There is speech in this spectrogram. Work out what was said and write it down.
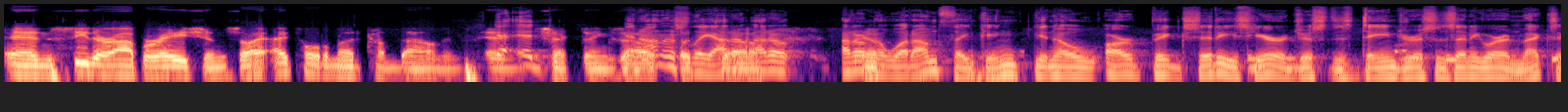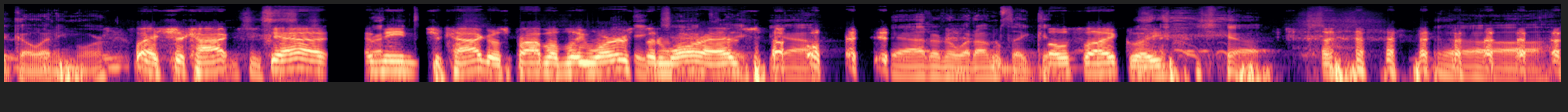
and see their operations. So I, I told him I'd come down and, and, Yeah, and- check things And out. honestly, But, I don't, uh, I don't, I don't yeah. know what I'm thinking. You know, our big cities here are just as dangerous as anywhere in Mexico anymore. well, Chicago. Yeah, I Right. mean Chicago's probably worse than Juarez. So Yeah, yeah. I don't know what I'm thinking. most likely. yeah. Uh,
